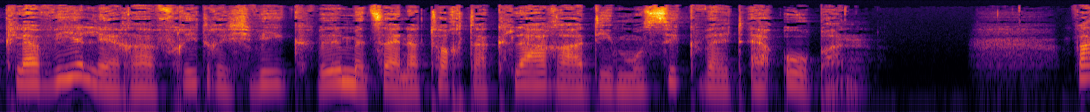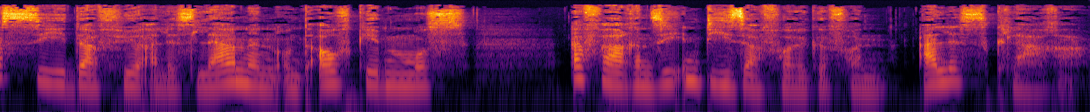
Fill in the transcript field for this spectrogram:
Klavierlehrer Friedrich Wieck will mit seiner Tochter Clara die Musikwelt erobern. Was sie dafür alles lernen und aufgeben muss, erfahren Sie in dieser Folge von Alles Clara.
